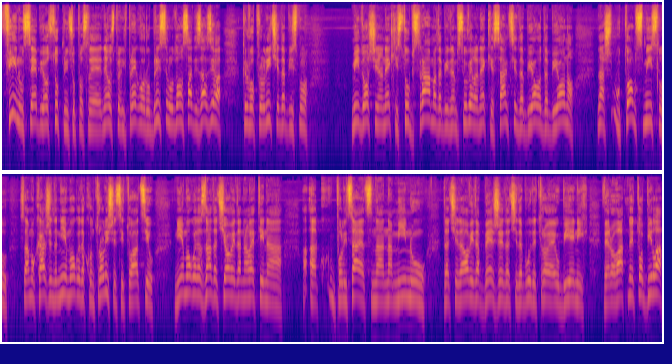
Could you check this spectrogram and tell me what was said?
finu sebi odstupnicu posle neuspelih pregovora u Briselu, da on sad izaziva krvoproliće da bismo mi došli na neki stup srama, da bi nam se uvele neke sankcije, da bi ovo, da bi ono. Znaš, u tom smislu samo kažem da nije mogao da kontroliše situaciju, nije mogao da zna da će ovaj da naleti na a, policajac na, na minu, da će da ovi da beže, da će da bude troje ubijenih. Verovatno je to bila,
